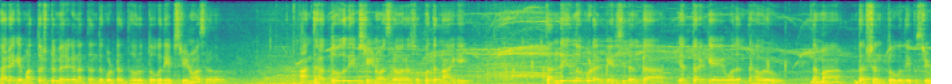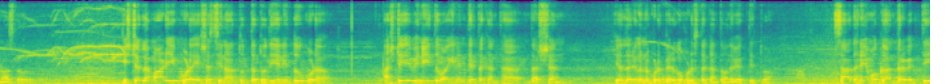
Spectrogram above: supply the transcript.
ಕಲೆಗೆ ಮತ್ತಷ್ಟು ಮೆರುಗನ್ನು ತಂದು ಕೊಟ್ಟಂಥವರು ತೂಗುದೀಪ್ ಶ್ರೀನಿವಾಸರವರು. ಅಂತಹ ತೂಗುದೀಪ್ ಶ್ರೀನಿವಾಸರವರ ಸುಪುತ್ರನಾಗಿ ತಂದೆಯನ್ನು ಕೂಡ ಮೀರಿಸಿದಂಥ ಎತ್ತರಕ್ಕೆ ಹೋದಂತಹವರು ನಮ್ಮ ದರ್ಶನ್ ತೂಗುದೀಪ್ ಶ್ರೀನಿವಾಸ್ರವರು. ಇಷ್ಟೆಲ್ಲ ಮಾಡಿ ಕೂಡ ಯಶಸ್ಸಿನ ತುತ್ತ ತುದಿಯಲ್ಲಿದ್ದೂ ಕೂಡ ಅಷ್ಟೇ ವಿನೀತವಾಗಿ ನಿಂತಿರ್ತಕ್ಕಂಥ ದರ್ಶನ್ ಎಲ್ಲರಿಗೂ ಕೂಡ ಬೆರಗು ಮೂಡಿಸ್ತಕ್ಕಂಥ ಒಂದು ವ್ಯಕ್ತಿತ್ವ. ಸಾಧನೆಯ ಮುಖಾಂತರ ವ್ಯಕ್ತಿ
